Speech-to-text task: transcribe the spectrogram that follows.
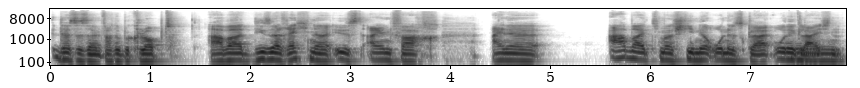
das ist einfach nur bekloppt. Aber dieser Rechner ist einfach eine Arbeitsmaschine ohne, ohnegleichen.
